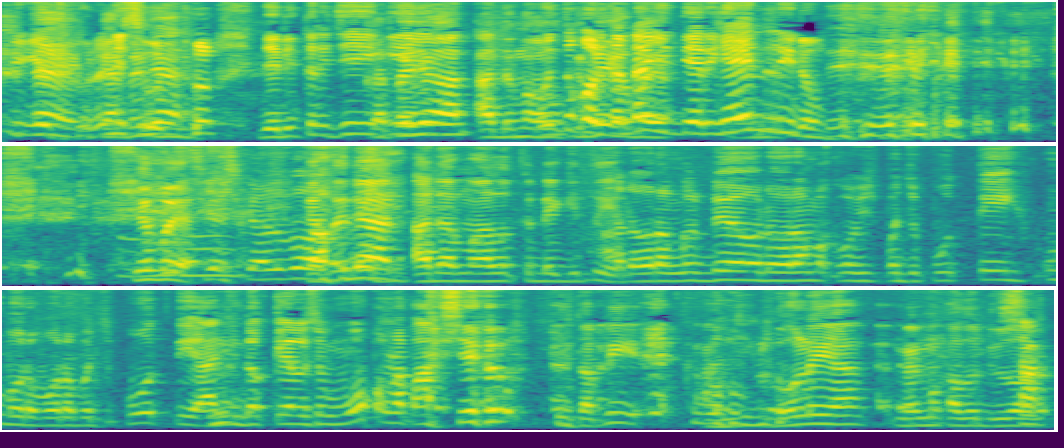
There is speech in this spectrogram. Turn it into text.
Gitu, Eh, udah katanya- disundul jadi Trejege katanya ada makhluk Untuk kalau kena ya? Thierry Henry dong Ya, Boy. Katanya ada makhluk gede gitu ya. Ada orang gede, ada orang pakai baju putih, boro-boro baju putih, anjing dekil semua pernah pasir. Eh, tapi anjing boleh ya. Memang kalau di luar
